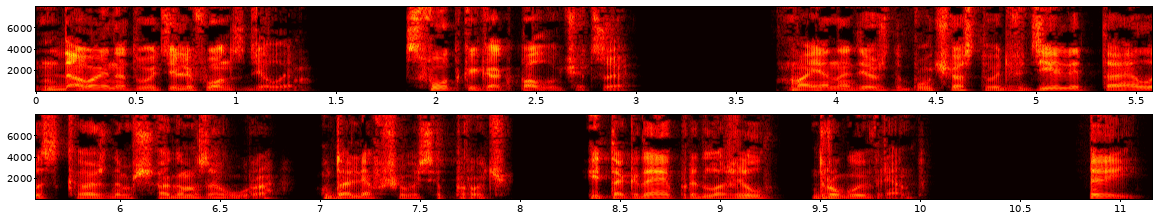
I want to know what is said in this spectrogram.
Давай на твой телефон сделаем. Сфоткай, как получится. Моя надежда поучаствовать в деле таяла с каждым шагом Заура, удалявшегося прочь. И тогда я предложил другой вариант. «Эй,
